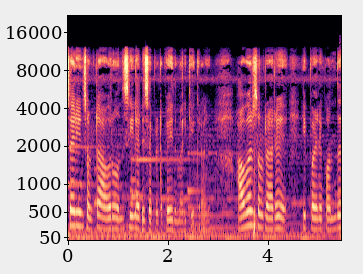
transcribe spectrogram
சரின்னு சொல்லிட்டு அவரும் வந்து சீனியர் டிசைபிள்கிட்ட போய் இந்த மாதிரி கேட்குறாரு அவர் சொல்கிறாரு இப்போ எனக்கு வந்து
